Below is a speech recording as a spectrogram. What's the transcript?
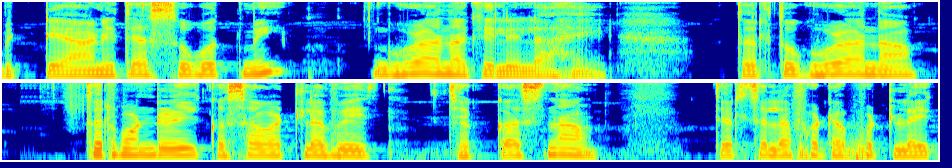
बिट्ट्या आणि त्यासोबत मी घोळाना केलेला आहे. तर तो घोळाना तर मंडळी कसा वाटला बे? झक्कास ना? तर चला फटाफट लाईक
